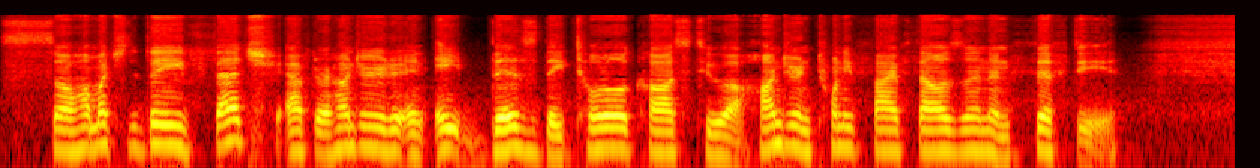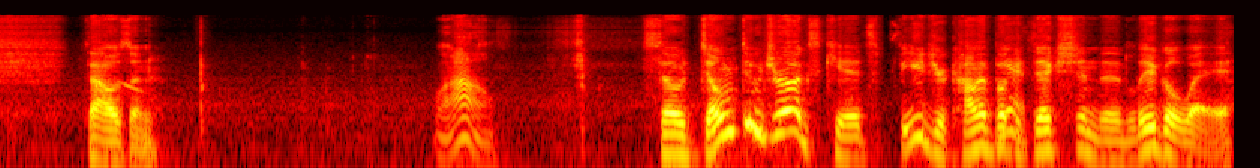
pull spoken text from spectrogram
So how much did they fetch? After 108 bids, they total cost to 125,050 thousand. Wow. So don't do drugs, kids. Feed your comic book Yes. addiction the legal way.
